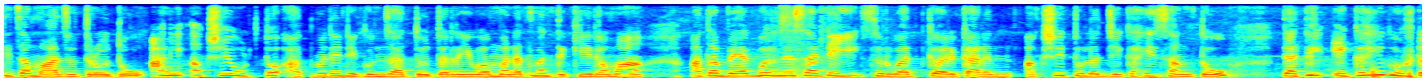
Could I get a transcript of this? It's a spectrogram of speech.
तिचा माज उतरवतो. आणि अक्षय उठतो आतमध्ये निघून जातो. तर रेवा मनात म्हणते की रमा आता बॅग भरण्यासाठी सुरुवात कर कारण अक्षय तुला जे काही सांगतो त्यातील एकही गोष्ट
